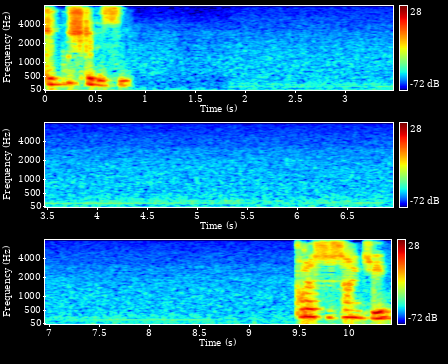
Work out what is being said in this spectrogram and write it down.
gitmiş gibisin. Burası sanki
